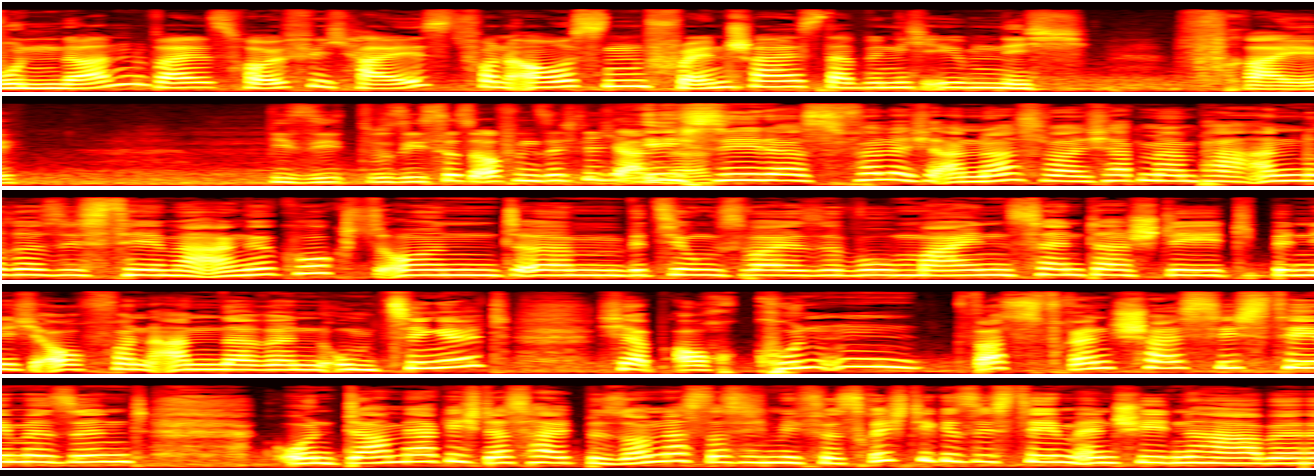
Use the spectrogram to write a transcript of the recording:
wundern, weil es häufig heißt von außen, Franchise, da bin ich eben nicht frei. Wie du siehst es offensichtlich anders. Ich sehe das völlig anders, weil ich habe mir ein paar andere Systeme angeguckt und ähm, beziehungsweise wo mein Center steht, bin ich auch von anderen umzingelt. Ich habe auch Kunden, was Franchise-Systeme sind und da merke ich das halt besonders, dass ich mich fürs richtige System entschieden habe.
